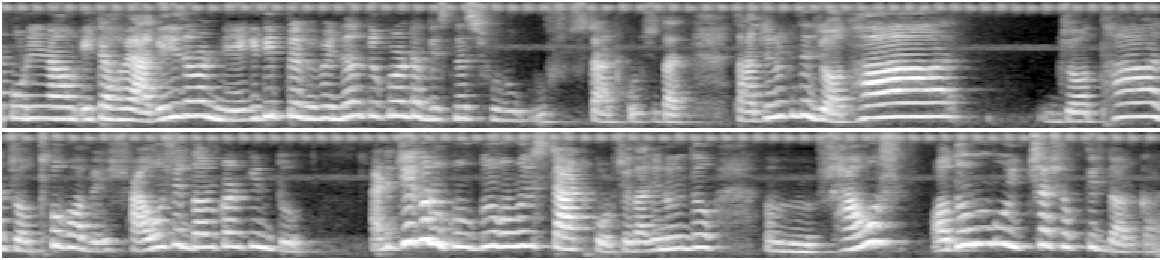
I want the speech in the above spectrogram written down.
পরিণাম, এটা হবে। আগে যদি আমরা নেগেটিভটা ভেবে নিই কেউ কোনো একটা বিজনেস শুরু স্টার্ট করছে তার তার জন্য কিন্তু যথা যথাযথভাবে সাহসের দরকার কিন্তু আর যে কোনো কোনো কোনো কিছু স্টার্ট করছে, তার জন্য কিন্তু সাহস, অদম্য ইচ্ছা শক্তির দরকার।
